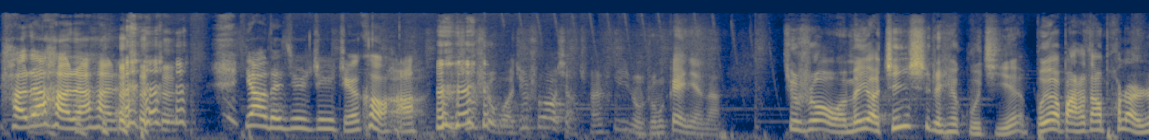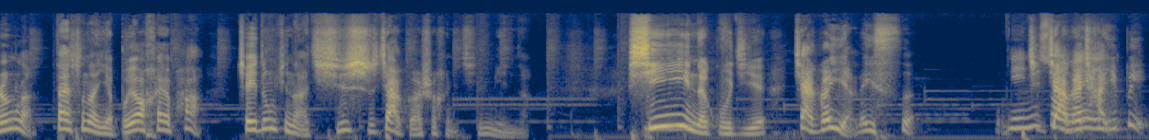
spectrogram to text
好的，好的，好的，要的就是这个折扣哈。啊，就是我就说我想传输一种什么概念呢？就是说我们要珍视这些古籍，不要把它当破烂扔了，但是呢也不要害怕这些东西呢，其实价格是很亲民的。新印的古籍价格也类似，您这价格差一倍。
